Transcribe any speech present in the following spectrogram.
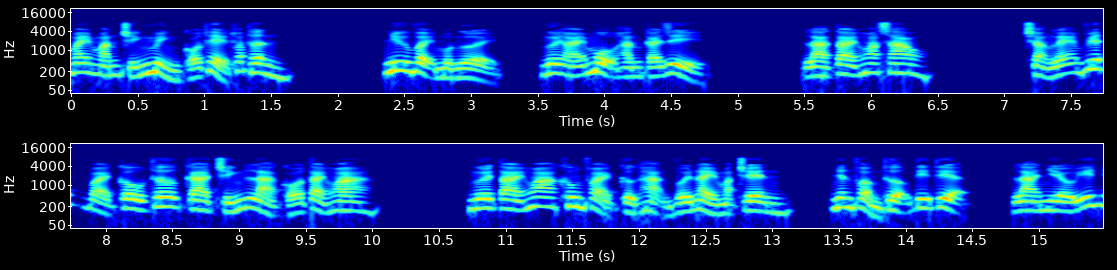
may mắn chính mình có thể thoát thân. Như vậy một người, ngươi hái mộ hắn cái gì? Là tài hoa sao? Chẳng lẽ viết vài câu thơ ca chính là có tài hoa? Người tài hoa không phải cực hạn với này mặt trên, nhân phẩm thượng ti tiện, là nhiều ít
